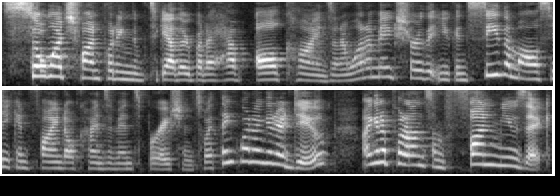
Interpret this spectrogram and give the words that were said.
So much fun putting them together, but I have all kinds and I wanna make sure that you can see them all so you can find all kinds of inspiration. So I think what I'm gonna do, I'm gonna put on some fun music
